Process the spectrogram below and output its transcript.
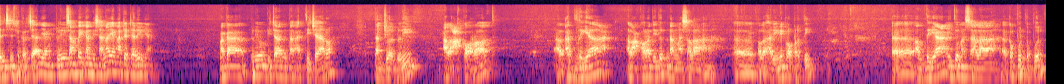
Jadi jenis pekerjaan yang beliau sampaikan di sana yang ada dalilnya. Maka beliau bicara tentang ad-tijarah, tentang jual beli, al-aqarat, Al-adliya. Al-akarat itu tentang masalah uh, Kalau hari ini properti. Uh, Al-diya itu masalah eh, kebun-kebun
